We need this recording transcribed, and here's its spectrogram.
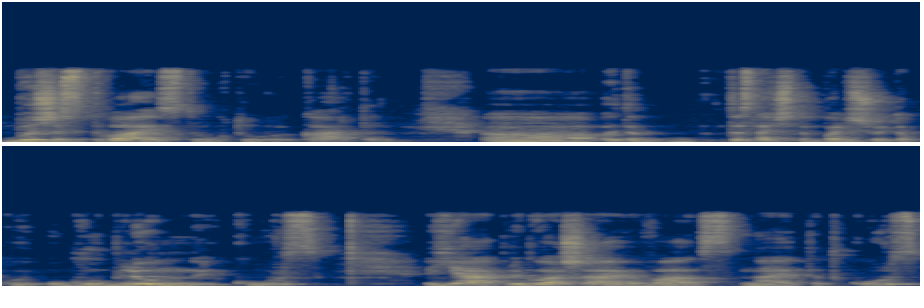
божества и структуры карты. А, это достаточно большой такой углубленный курс я приглашаю вас на этот курс.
